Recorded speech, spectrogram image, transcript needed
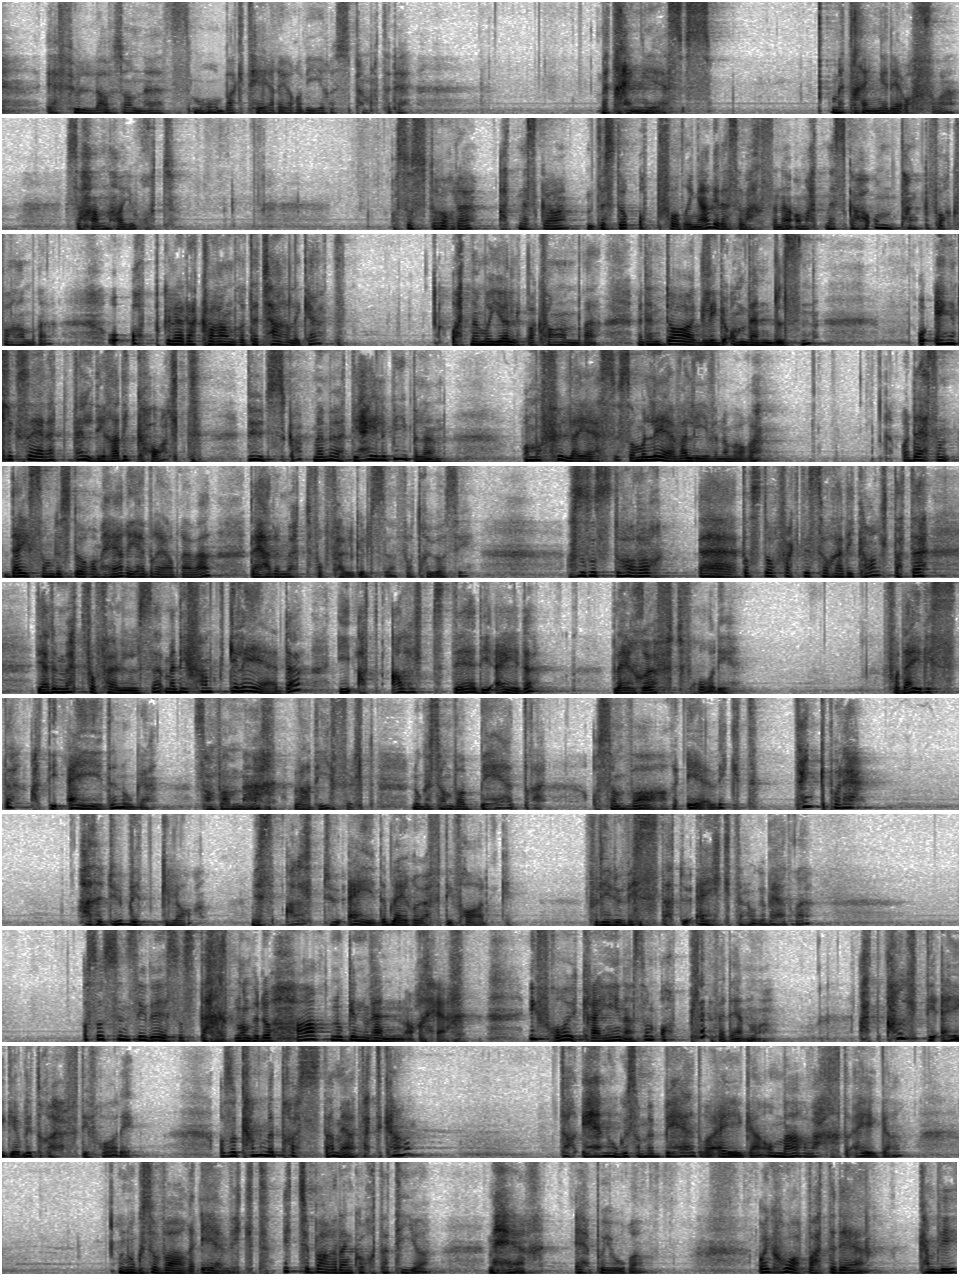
er fulle av sånne små bakterier og virus. på en måte det. Vi trenger Jesus. Vi trenger det offeret som han har gjort. Og så står det at vi skal, det står oppfordringer i disse versene om at vi skal ha omtanke for hverandre. Og oppglede hverandre til kjærlighet. Og at vi må hjelpe hverandre med den daglige omvendelsen og Egentlig så er det et veldig radikalt budskap vi møter i hele Bibelen om å følge Jesus, om å leve livene våre. Og som, De som det står om her i hebreerbrevet, de hadde møtt forfølgelse for trua si. Og så står det, eh, der står faktisk så radikalt at det, de hadde møtt forfølgelse, men de fant glede i at alt det de eide, ble røft fra dem. For de visste at de eide noe som var mer verdifullt. Noe som var bedre, og som varer evig. Tenk på det. Hadde du blitt glad hvis alt du eide, ble røft ifra deg? Fordi du visste at du eikte noe bedre? Og så syns jeg det er så sterkt når vi da har noen venner her fra Ukraina som opplever det nå. Alt de eier, er blitt røft ifra dem. Og så kan vi trøste med at vet du hva? Det er noe som er bedre å eie og mer verdt å eie. Og noe som varer evig. Ikke bare den korte tida vi her er på jorda. Og jeg håper at det kan bli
